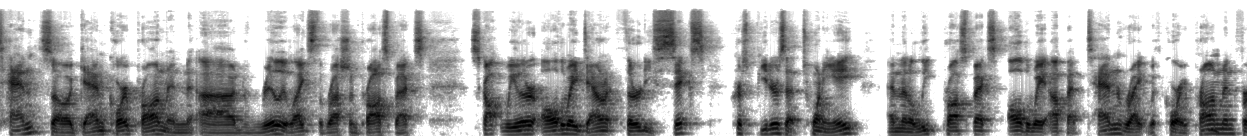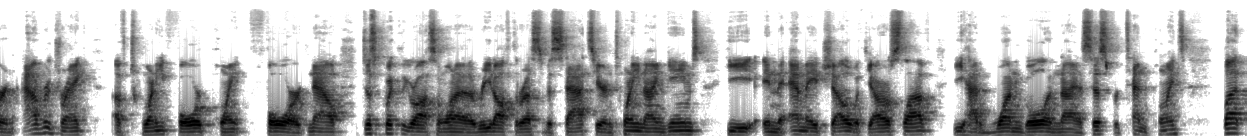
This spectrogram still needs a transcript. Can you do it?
10. So again, Corey Pronman uh, really likes the Russian prospects. Scott Wheeler all the way down at 36. Chris Peters at 28. And then elite prospects all the way up at 10, right with Corey Pronman for an average rank of 24.4. Now, just quickly, Ross, I want to read off the rest of his stats here. In 29 games, he in the MHL with Yaroslav, he had one goal and nine assists for 10 points. But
